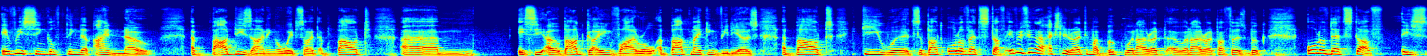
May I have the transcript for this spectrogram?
every single thing that I know about designing a website, about um, SEO, about going viral, about making videos, about keywords, about all of that stuff. Everything I actually wrote in my book when I wrote uh, when I wrote my first book, all of that stuff is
